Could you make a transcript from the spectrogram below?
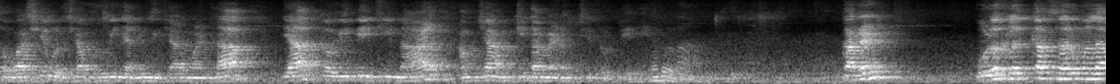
सव्वाशे वर्षापूर्वी ज्यांनी विचार मांडला त्या कवितेची नाळ आमच्या अंकिता मॅडमची जोडलेली कारण ओळखलत का सर? मला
